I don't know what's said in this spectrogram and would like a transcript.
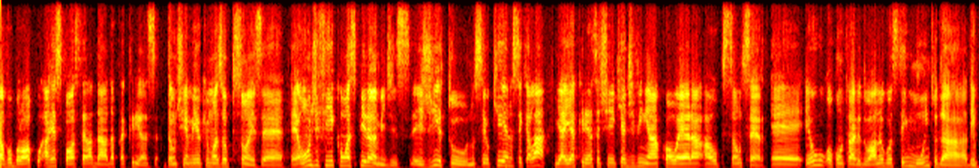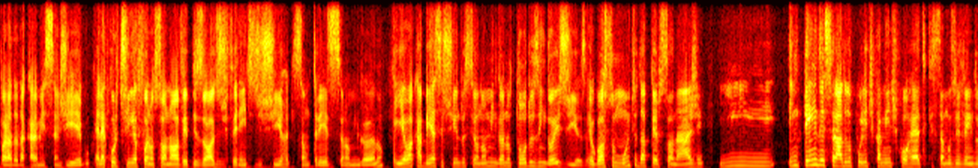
voltava o bloco, a resposta era dada para a criança. Então tinha meio que umas opções, é, é onde ficam as pirâmides? Egito, não sei o que, não sei o que lá. E aí a criança tinha que adivinhar qual era a opção certa. É, eu, ao contrário do Alan, eu gostei muito da temporada da Carmen Sandiego. Ela é curtinha, foram só nove episódios diferentes de Shira, que são 13, se eu não me engano. E eu acabei assistindo, se eu não me engano, todos em dois dias. Eu gosto muito da personagem e entendo esse lado do politicamente correto que estamos vivendo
